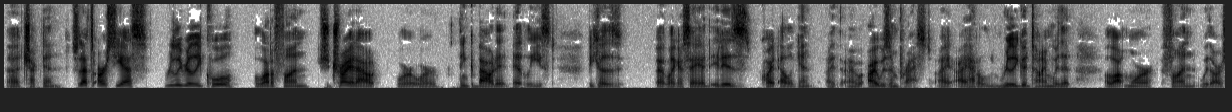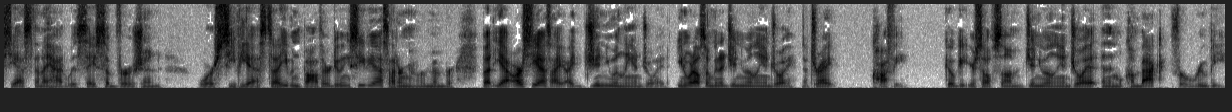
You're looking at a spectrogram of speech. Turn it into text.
uh, checked in. So that's RCS. Really, really cool. A lot of fun. You should try it out or, or think about it at least because, uh, like I say, it, it is quite elegant. I, I, I was impressed. I, I had a really good time with it. A lot more fun with RCS than I had with, say, Subversion or CVS. Did I even bother doing CVS? I don't even remember. But yeah, RCS I, I genuinely enjoyed. You know what else I'm going to genuinely enjoy? That's right, coffee. Go get yourself some, genuinely enjoy it, and then we'll come back for Ruby.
